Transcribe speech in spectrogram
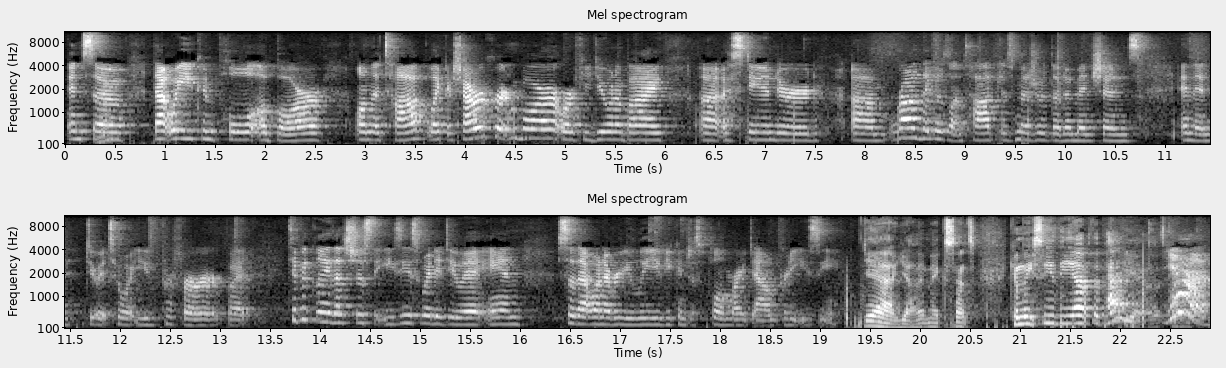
and so that way you can pull a bar on the top, like a shower curtain bar, or if you do want to buy uh, a standard um, rod that goes on top, just measure the dimensions and then do it to what you'd prefer. But typically, that's just the easiest way to do it, and so that whenever you leave, you can just pull them right down pretty easy. Yeah, yeah, that makes sense. Can we see the uh, the patio? That's Yeah.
